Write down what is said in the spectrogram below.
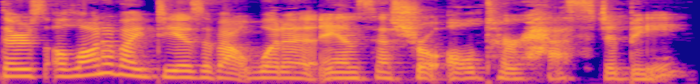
there's a lot of ideas about what an ancestral altar has to be.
